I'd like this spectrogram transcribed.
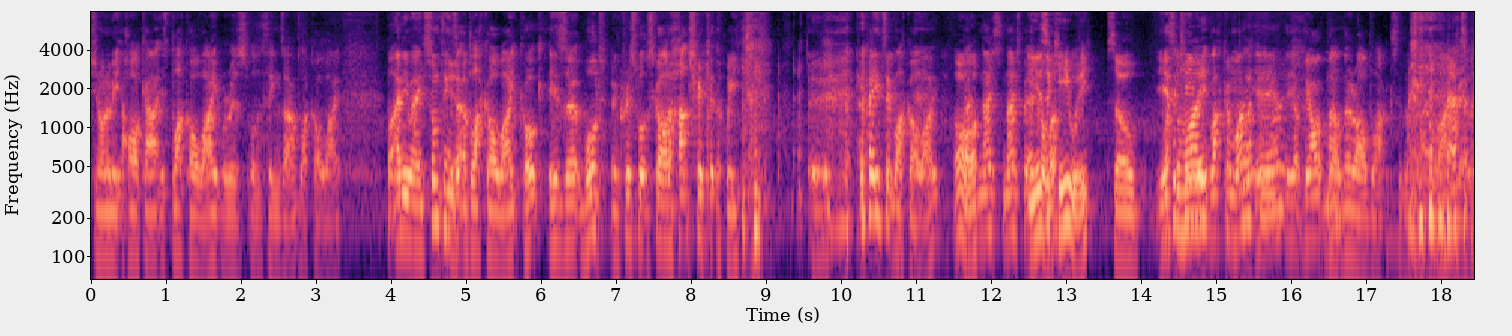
you know what I mean? Hawkeye is black or white, whereas other things aren't black or white. But anyway, some things Yeah. that are black or white, Cook, is uh, Wood, and Chris Wood scored a hat trick at the weekend. he painted black or white. Oh. Uh, nice, nice bit He is a. Kiwi, so black a and white. black and white. Black yeah, and yeah. white. They, they are, well, they're all blacks. They're not black white, really.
